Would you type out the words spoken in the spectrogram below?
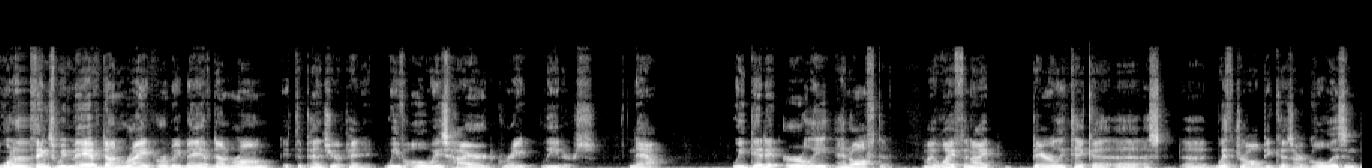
One of the things we may have done right or we may have done wrong, it depends your opinion. We've always hired great leaders. Now, we did it early and often. My wife and I barely take a, a, a, withdrawal because our goal isn't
